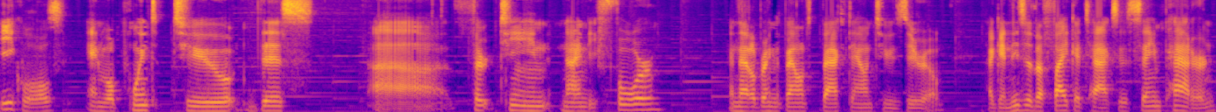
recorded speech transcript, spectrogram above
equals, and we'll point to this uh, 1394, and that'll bring the balance back down to zero. Again, these are the FICA taxes, same pattern.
